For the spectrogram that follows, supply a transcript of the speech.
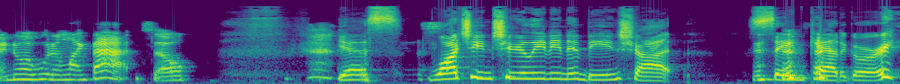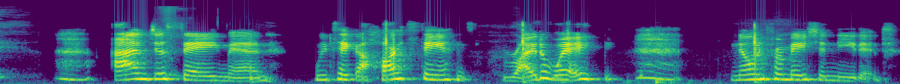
I know I wouldn't like that. So Yes, watching cheerleading and being shot, same category. I'm just saying, man, we take a hard stance right away. No information needed.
